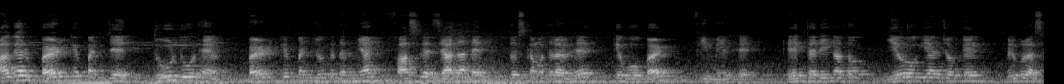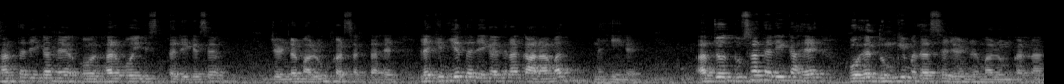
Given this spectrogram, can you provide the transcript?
अगर बर्ड के पंजे दूर दूर हैं बर्ड के पंजों के दरमियान फासले ज़्यादा है तो इसका मतलब है कि वो बर्ड फीमेल है। एक तरीका तो ये हो गया जो कि बिल्कुल आसान तरीका है और हर कोई इस तरीके से जेंडर मालूम कर सकता है। लेकिन ये तरीका इतना कारामद नहीं है। अब जो दूसरा तरीका है, वो है दुम की मदद से जेंडर मालूम करना।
